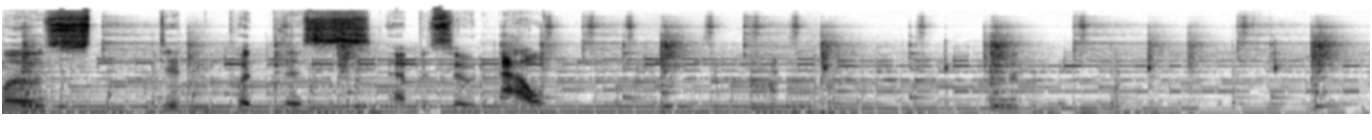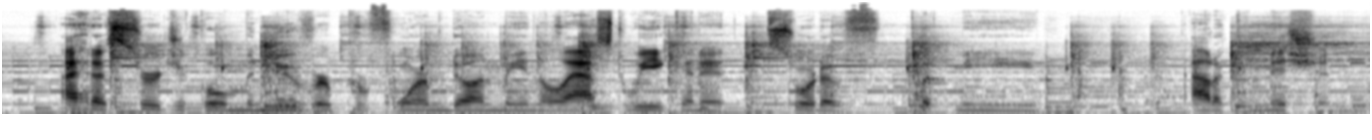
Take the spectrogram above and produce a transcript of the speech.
Almost didn't put this episode out. I had a surgical maneuver performed on me in the last week, and it sort of put me out of commission.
